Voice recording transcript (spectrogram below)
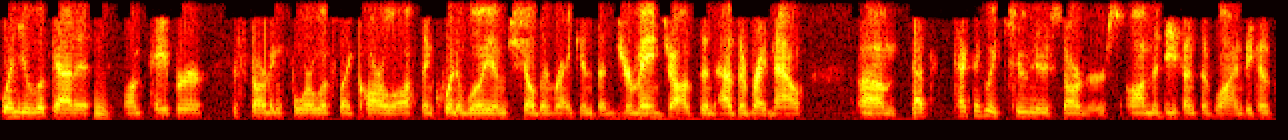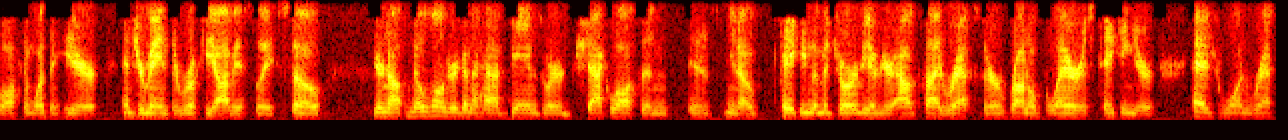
When you look at it mm. on paper, the starting four looks like Carl Lawson, Quinnen Williams, Sheldon Rankins, and Jermaine Johnson as of right now. Um, that's technically two new starters on the defensive line because Lawson wasn't here and Jermaine's a rookie, obviously. So you're not no longer going to have games where Shaq Lawson is, you know, taking the majority of your outside reps or Ronald Blair is taking your edge one reps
